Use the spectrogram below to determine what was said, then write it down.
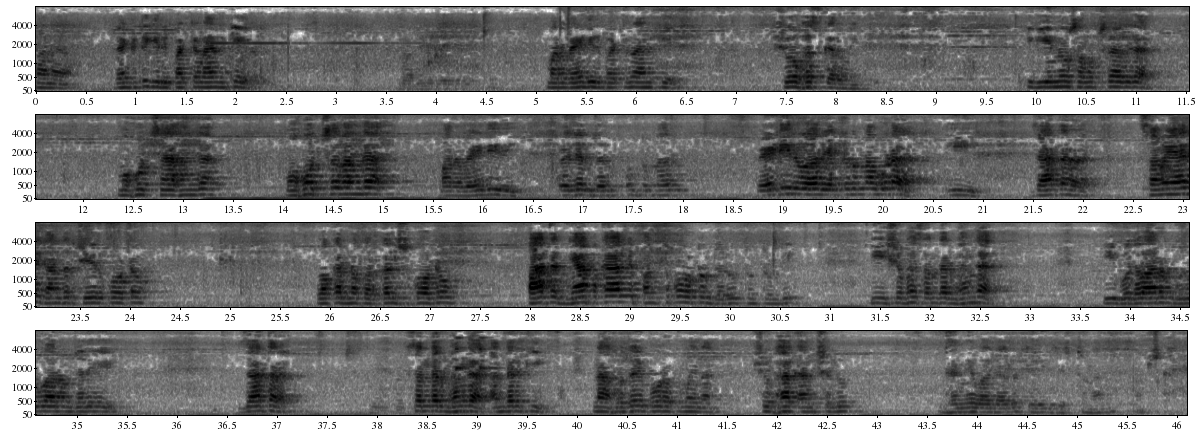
మన వెంకటగిరి పట్టణానికి మన వెంకటగిరి పట్టణానికి శోభస్కరమైంది. ఇది ఎన్నో సంవత్సరాలుగా మహోత్సాహంగా మహోత్సవంగా మన వేడిరి ప్రజలు జరుపుకుంటున్నారు. వేడిరి వారు ఎక్కడున్నా కూడా ఈ జాతర సమయానికి అందరు చేరుకోవటం ఒకరినొకరు కలుసుకోవటం పాత జ్ఞాపకాల్ని పంచుకోవటం జరుగుతుంటుంది. ఈ శుభ సందర్భంగా ఈ బుధవారం గురువారం జరిగే జాతర సందర్భంగా అందరికీ నా హృదయపూర్వకమైన శుభాకాంక్షలు ధన్యవాదాలు తెలియజేస్తున్నాను. నమస్కారం.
